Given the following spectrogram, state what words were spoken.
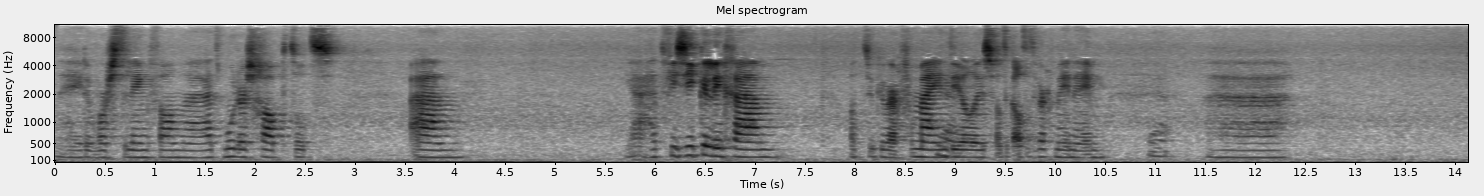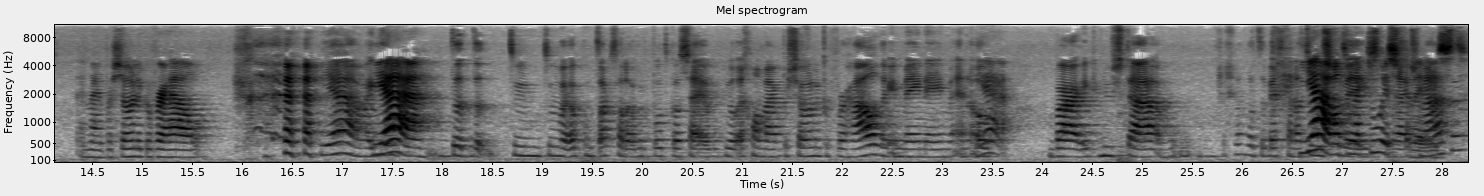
Nee, de worsteling van uh, het moederschap tot aan ja, het fysieke lichaam. Wat natuurlijk heel erg voor mij een ja. deel is, wat ik altijd heel erg meeneem. Ja. Uh, en mijn persoonlijke verhaal ja, maar ja. dat, dat, toen, toen wij ook contact hadden over de podcast, zei ik ook, ik wil echt wel mijn persoonlijke verhaal erin meenemen. En ook waar ik nu sta, hoe zeg je dat, wat de weg naartoe ja, is wat geweest. naartoe is geweest.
